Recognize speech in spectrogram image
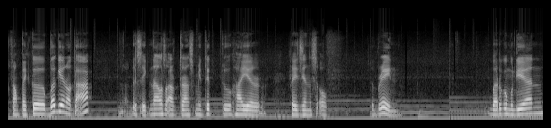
sampai ke bagian otak. The signals are transmitted to higher regions of the brain. Baru kemudian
